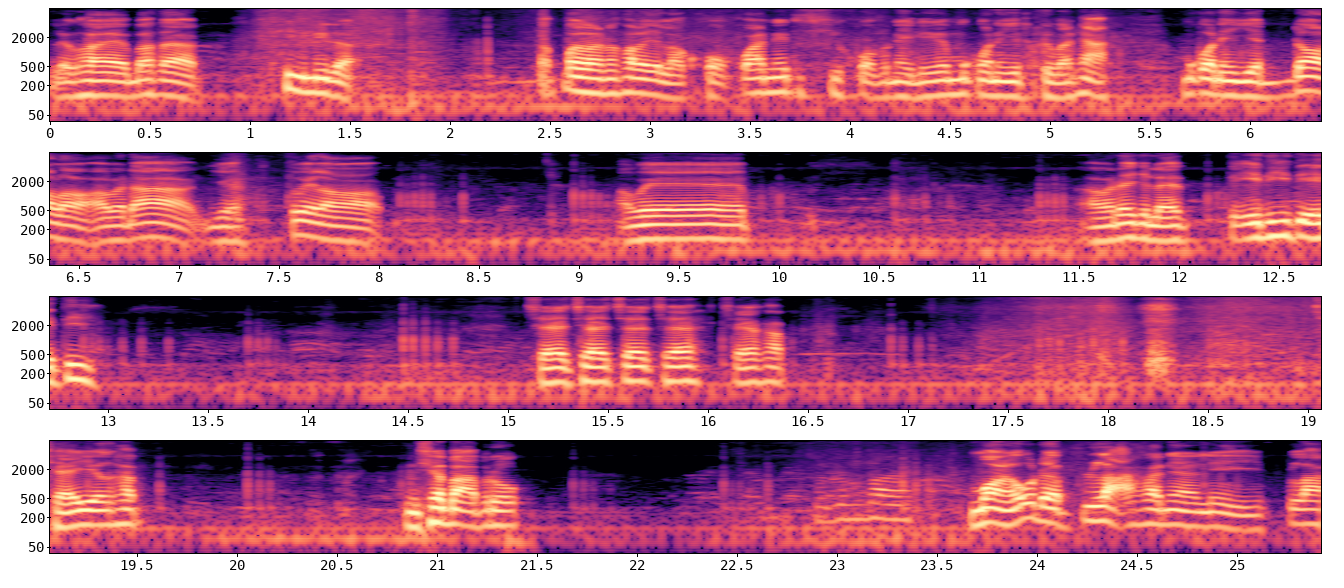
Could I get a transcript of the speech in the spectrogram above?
แล้วค่อยบ้าแต่ที่นี่อะตะเปิลนะเขาเลยเราขอกว่านี่ที่ขวบในเรื่องมุกวันนี้คือบ้านฮะมุกวันนี้เย็ดดอเราเอาไว้ได้เย็ดตัวเราเอาไว้เอาไว้ได้จะเลยเตะดีเตะดีแชร์แชร์แชร์แชร์แชร์ครับ แชร์เยอะครับมันแชร์บาปโรหมอนโอ้เดี๋ยวปลาเขาเนี่ยเลยปลา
